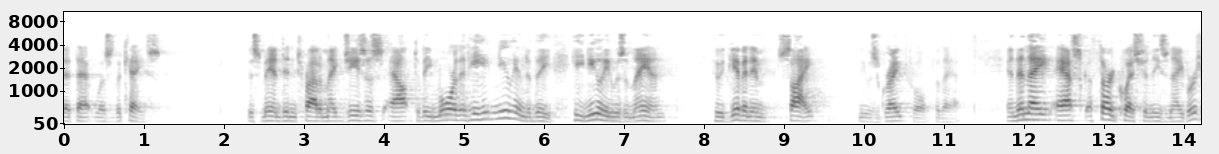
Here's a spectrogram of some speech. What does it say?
that that was the case. This man didn't try to make Jesus out to be more than he knew him to be. He knew he was a man who had given him sight, and he was grateful for that. And then they ask a third question, these neighbors.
